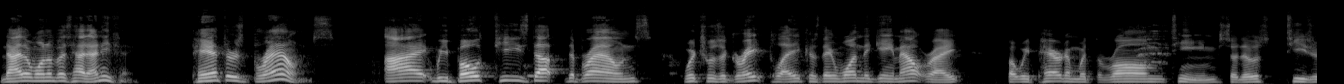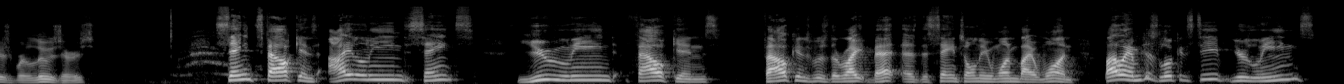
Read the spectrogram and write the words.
Neither one of us had anything. Panthers Browns. I we both teased up the Browns which was a great play because they won the game outright, but we paired them with the wrong team. So those teasers were losers. Saints, Falcons. I leaned Saints. You leaned Falcons. Falcons was the right bet as the Saints only won by one. By the way, I'm just looking, Steve. Your leans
